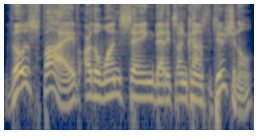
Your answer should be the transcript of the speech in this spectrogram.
those five are the ones saying that it's unconstitutional,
